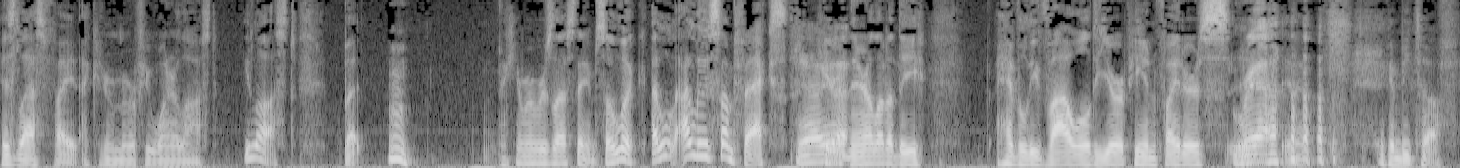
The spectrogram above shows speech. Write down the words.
his last fight. I couldn't remember if he won or lost. He lost. But, Hmm. I can't remember his last name. So look, I, I lose some facts Yeah, here yeah. and there. A lot of the heavily voweled European fighters. Yeah. it can be tough.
